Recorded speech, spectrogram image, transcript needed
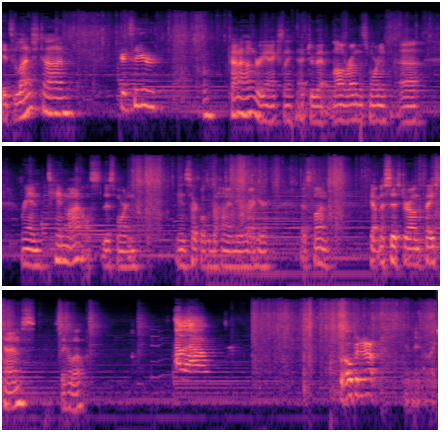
It's lunchtime. It's here. I'm kind of hungry actually after that long run this morning. Uh, ran 10 miles this morning in circles behind me right here. That's fun. Got my sister on the FaceTimes. Say hello. Hello. Open it up. And then like.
